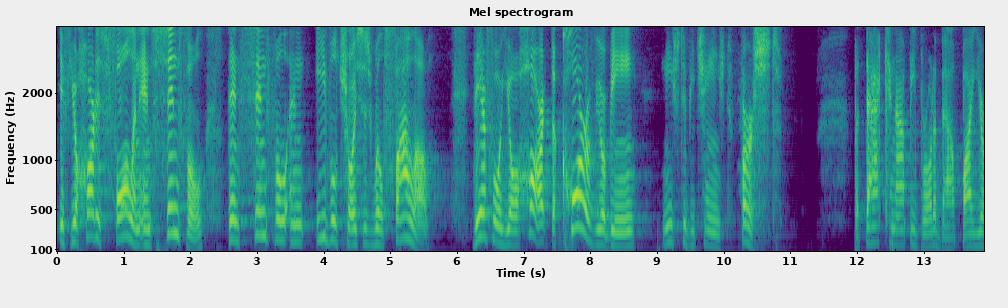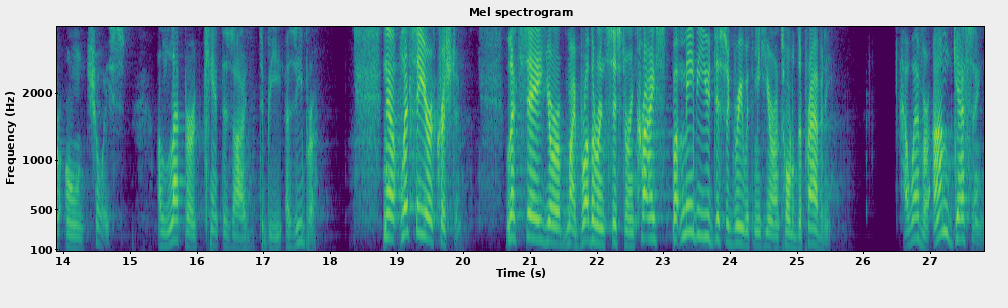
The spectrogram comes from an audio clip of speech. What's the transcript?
If your heart is fallen and sinful, then sinful and evil choices will follow. Therefore, your heart, the core of your being, needs to be changed first. But that cannot be brought about by your own choice. A leopard can't decide to be a zebra. Now, let's say you're a Christian. Let's say you're my brother and sister in Christ, but maybe you disagree with me here on total depravity. However, I'm guessing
